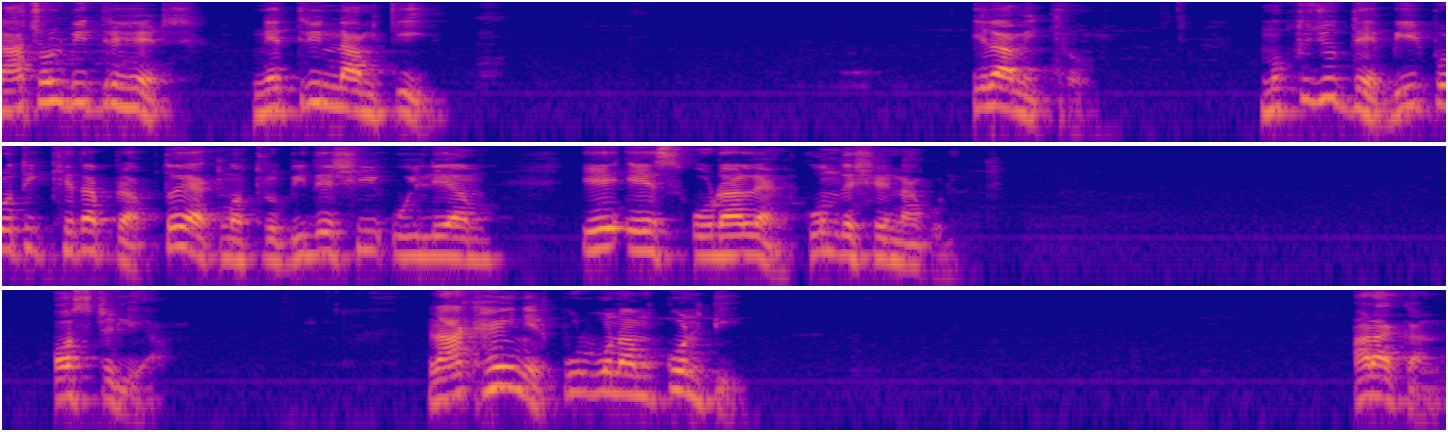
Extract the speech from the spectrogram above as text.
নাচল বিদ্রোহের নেত্রীর নাম কি? ইলামিত্র। মুক্তিযুদ্ধে বীর প্রতীক খেতাবপ্রাপ্ত একমাত্র বিদেশি উইলিয়াম এ এস ওডারল্যান্ড, কোন দেশের নাগরিক? অস্ট্রেলিয়া। রাখাইনের পূর্ব নাম কোনটি? আরাকান।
